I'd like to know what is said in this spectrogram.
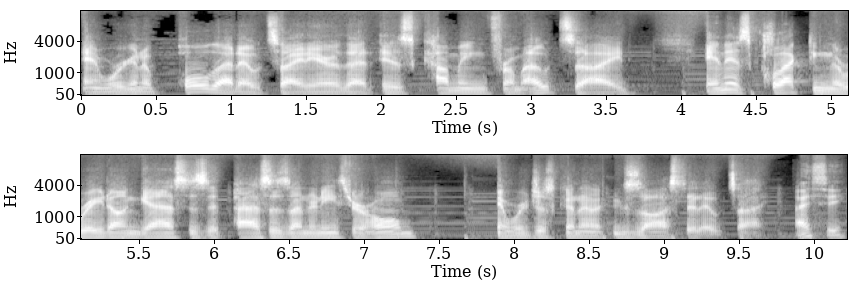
and we're going to pull that outside air that is coming from outside and is collecting the radon gas as it passes underneath your home and we're just going to exhaust it outside. I see.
